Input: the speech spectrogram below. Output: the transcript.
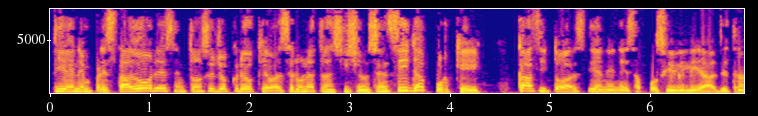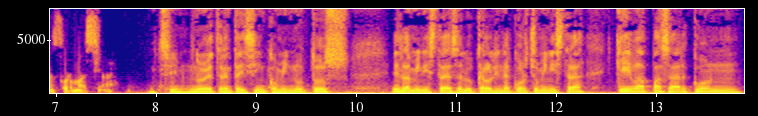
tienen prestadores, entonces yo creo que va a ser una transición sencilla porque casi todas tienen esa posibilidad de transformación. Sí, 9.35 minutos. Es la ministra de Salud, Carolina Corcho. Ministra, ¿qué va a pasar con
